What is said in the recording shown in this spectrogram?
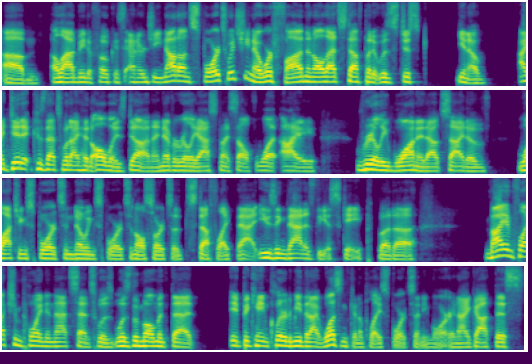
um, allowed me to focus energy not on sports, which you know were fun and all that stuff, but it was just you know I did it because that's what I had always done. I never really asked myself what I really wanted outside of watching sports and knowing sports and all sorts of stuff like that, using that as the escape. But uh, my inflection point in that sense was was the moment that it became clear to me that I wasn't going to play sports anymore, and I got this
